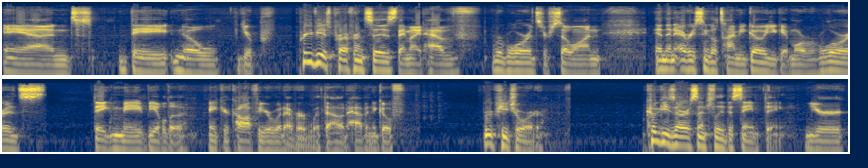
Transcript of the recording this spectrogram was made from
and they know your pr- previous preferences. They might have rewards or so on. And then every single time you go, you get more rewards. They may be able to make your coffee or whatever without having to go f- repeat your order. Cookies are essentially the same thing. Your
